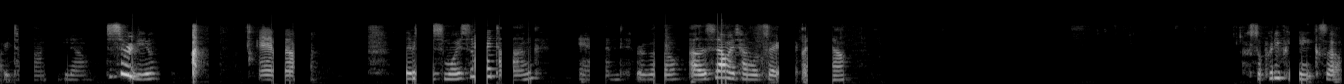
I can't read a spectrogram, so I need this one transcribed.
off your tongue, you know, just a review. And uh, let me just moisten my tongue, and here we go. Oh, this is how my tongue looks right now. So pretty pink, so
